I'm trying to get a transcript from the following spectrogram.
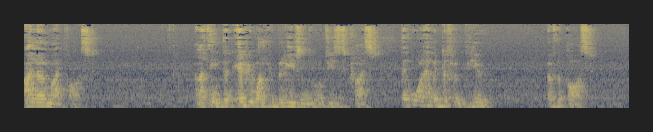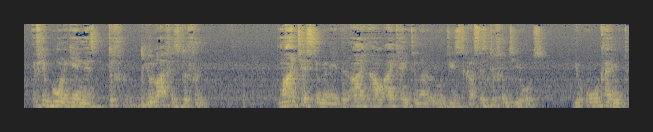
I know my past. And I think that everyone who believes in the Lord Jesus Christ they all have a different view of the past. If you're born again, there's different, your life is different. My testimony, that I, how I came to know the Lord Jesus Christ, is different to yours. You all came to,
